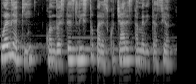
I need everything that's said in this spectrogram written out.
Vuelve aquí cuando estés listo para escuchar esta meditación.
